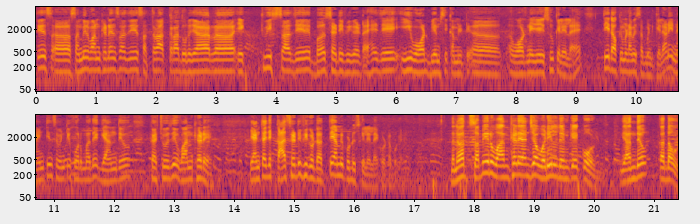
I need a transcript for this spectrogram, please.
ते समीर वानखेडेंचा जे सतरा अकरा दोन हजार एकवीसचा जे बर्थ सर्टिफिकेट आहे जे E ward B M C community वॉर्डने जे इश्यू केलेलं आहे ते डॉक्युमेंट आम्ही सबमिट केलं. आणि नाईन्टीन सेवन्टी फोरमध्ये ज्ञानदेव कचोजी वानखेडे यांचं जे कास्ट सर्टिफिकेट होतं ते आम्ही प्रोड्यूस केलेलं आहे कोर्टापुढे धन्यवाद. समीर वानखेडे यांचे वडील नेमके कोण? ज्ञानदेव का दाऊद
